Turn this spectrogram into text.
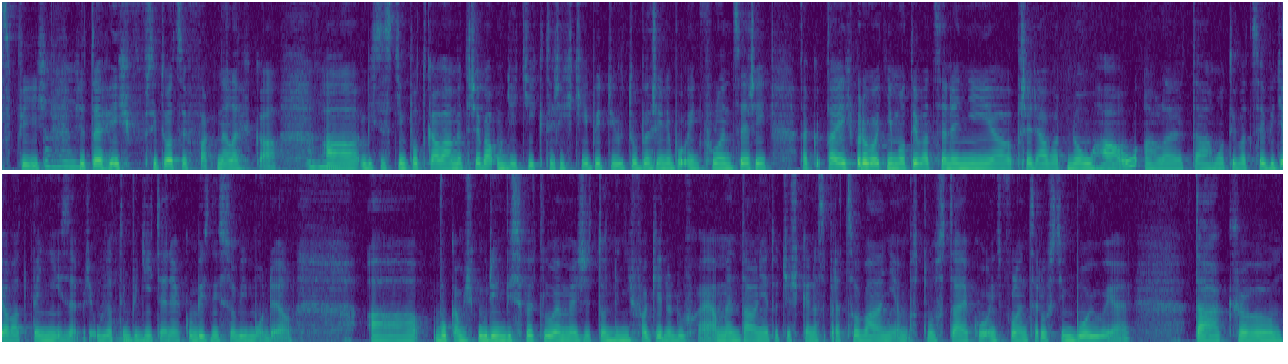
spíš, mm-hmm. že to je jejich situace fakt nelehká. Mm-hmm. A když se s tím potkáváme třeba u dětí, kteří chtějí být youtubeři nebo influenceři, tak ta jejich prvotní motivace není eh, předávat know-how, ale ta motivace je vydělat peníze, že už za tím mhm. vidíte ten jako biznisový model. A v okamžiku, kdy jim vysvětlujeme, že to není fakt jednoduché a mentálně je to těžké na zpracování a spousta jako influencerů s tím bojuje, tak eh,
